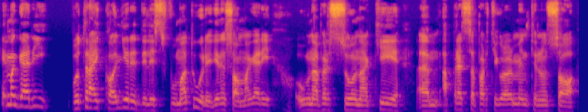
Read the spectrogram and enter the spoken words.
e magari potrai cogliere delle sfumature, che ne so, magari una persona che ehm, apprezza particolarmente, non so,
